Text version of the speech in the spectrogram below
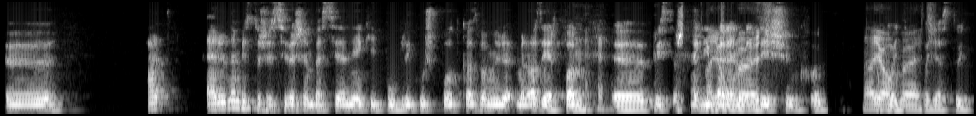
Ö, hát erről nem biztos, hogy szívesen beszélnék így publikus podcastban, mert azért van ö, biztonsági berendezésünk, hogy, Nagyon hogy, hogy azt úgy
